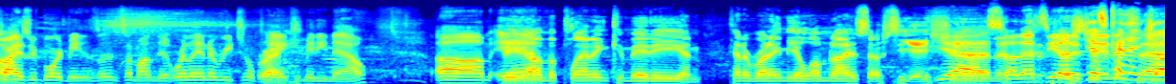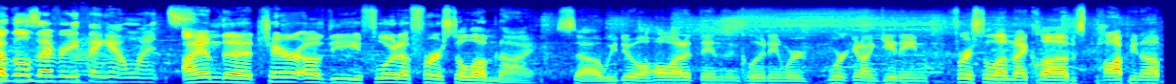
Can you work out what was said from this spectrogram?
Uh-huh. advisory board meetings. Since I'm on the Orlando Regional Planning Right. Committee now. Um, Being on the planning committee and kind of running the alumni association. yeah, and- so that's the other He thing. just kind of juggles everything at once. I am the chair of the Florida First Alumni. So we do a whole lot of things, including we're working on getting First Alumni clubs popping up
